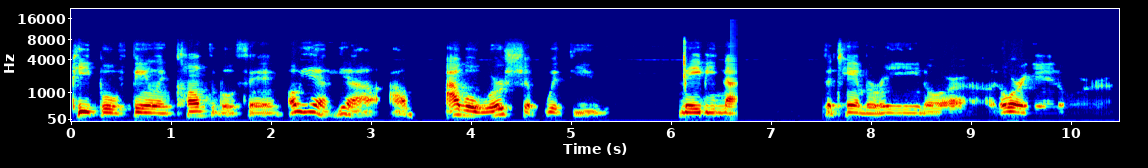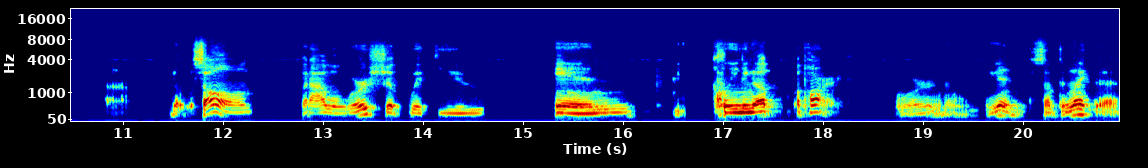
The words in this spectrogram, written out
people feeling comfortable saying, "Oh yeah, yeah, I'll, I will worship with you." Maybe not the tambourine or an organ or uh, you know, the song, but I will worship with you in cleaning up a park or you know again something like that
